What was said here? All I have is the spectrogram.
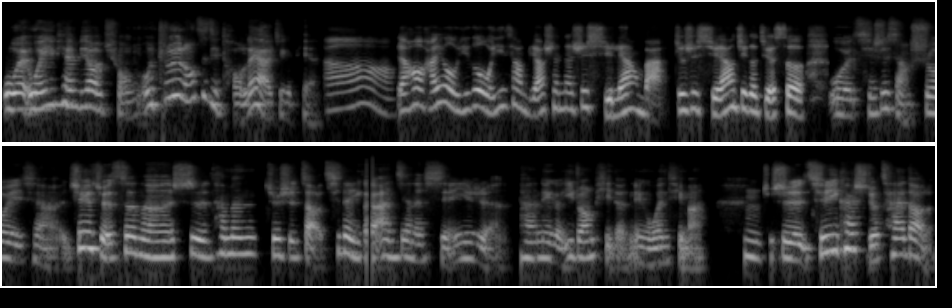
我文艺片比较穷，我朱一龙自己投了呀，这个片啊。然后还有一个我印象比较深的是许亮吧，就是许亮这个角色，我其实想说一下，这个角色呢是他们就是早期的一个案件的嫌疑人，他那个异装癖的那个问题嘛，嗯，就是其实一开始就猜到了。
